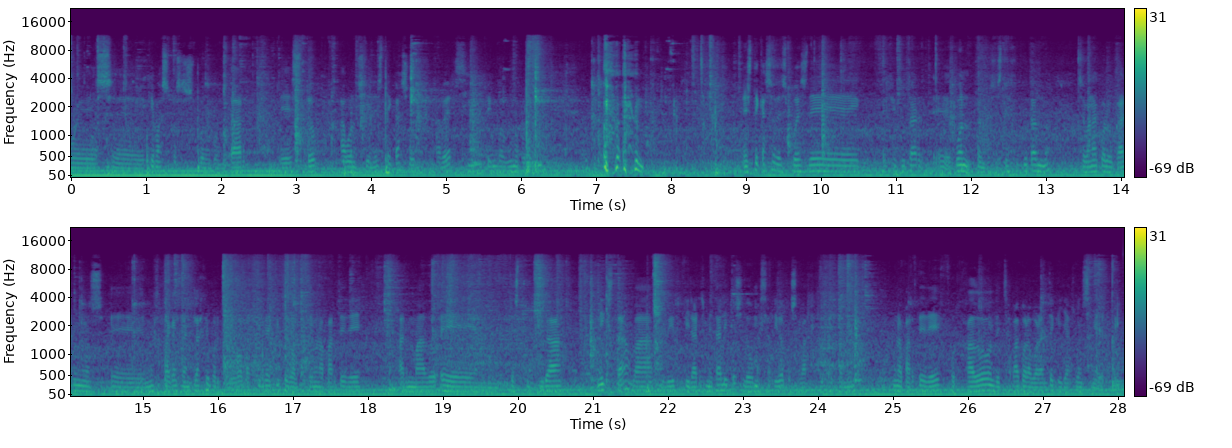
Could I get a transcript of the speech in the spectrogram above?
pues eh, ¿qué más cosas os puedo contar de esto? Ah, bueno, sí, en este caso, a ver si tengo alguno por. En este caso, después de ejecutar, eh, bueno, cuando se esté ejecutando, se van a colocar unos, eh, placas de anclaje porque luego a partir de aquí pues, vamos a hacer una parte de armado, eh, de estructura mixta, va a subir pilares metálicos y luego más arriba pues se va a ejecutar también una parte de forjado de chapa colaborante que ya os lo enseñaré también.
